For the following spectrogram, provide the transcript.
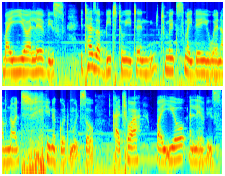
by Your Levis. It has a beat to it, and it makes my day when I'm not in a good mood. So, Kachwa by your Levis.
